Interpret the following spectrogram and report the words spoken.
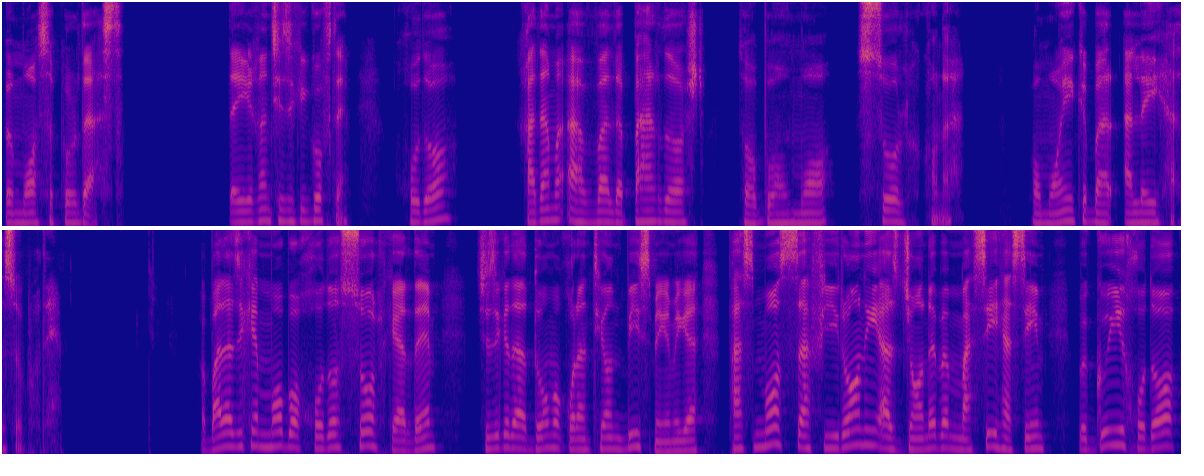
به ما سپرده است. دقیقا چیزی که گفتم خدا قدم اول برداشت تا با ما صلح کنه با مایی که بر علیه هزو بوده. و بعد از اینکه ما با خدا صلح کردیم چیزی که در دوم قرنتیان 20 میگه میگه پس ما سفیرانی از جانب مسیح هستیم و گویی خدا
